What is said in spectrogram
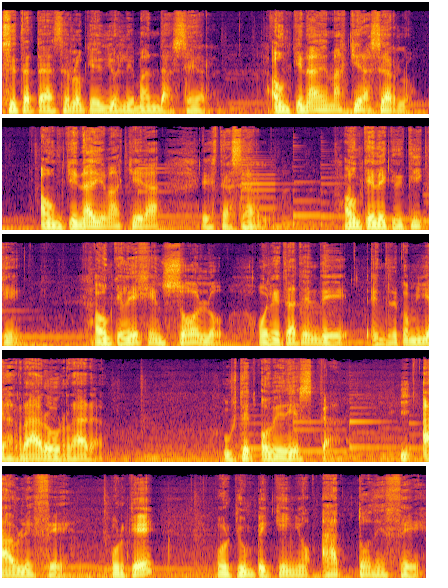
Se trata de hacer lo que Dios le manda hacer, aunque nadie más quiera hacerlo, aunque nadie más quiera este, hacerlo, aunque le critiquen, aunque le dejen solo o le traten de, entre comillas, raro o rara. Usted obedezca y hable fe. ¿Por qué? porque un pequeño acto de fe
